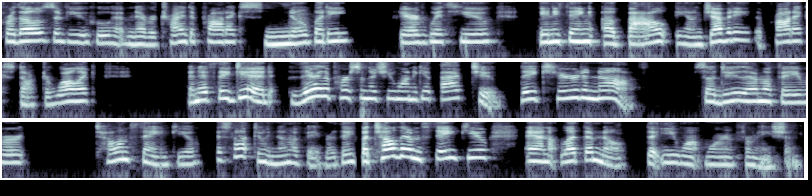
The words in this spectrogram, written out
For those of you who have never tried the products, nobody shared with you anything about the longevity, the products, Dr. Wallach. And if they did, they're the person that you want to get back to. They cared enough. So do them a favor. Tell them thank you. It's not doing them a favor, they but tell them thank you and let them know that you want more information.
